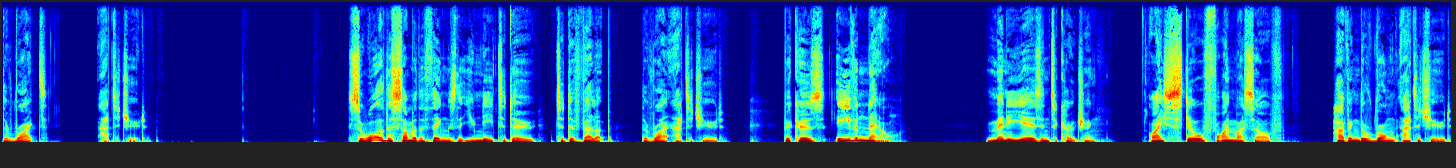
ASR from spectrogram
the right attitude. So, what are the, some of the things that you need to do to develop the right attitude? Because even now, many years into coaching, I still find myself having the wrong attitude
